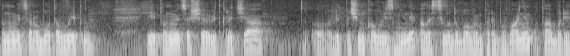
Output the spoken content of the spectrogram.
Планується робота в липні. І планується ще відкриття відпочинкової зміни, але з цілодобовим перебуванням у таборі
